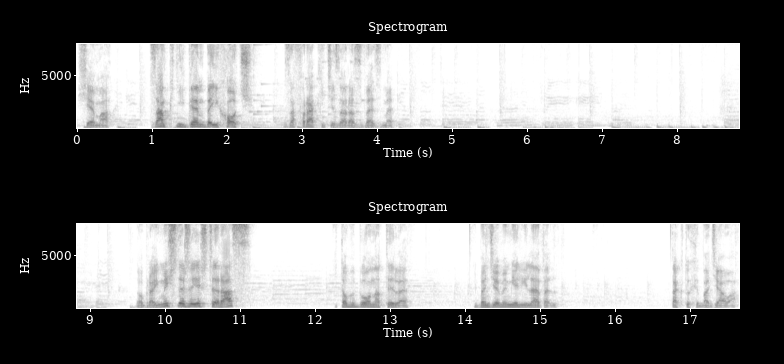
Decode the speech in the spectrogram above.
Siema. Zamknij gębę i chodź. Za fraki cię zaraz wezmę. Dobra, i myślę, że jeszcze raz. I to by było na tyle. I będziemy mieli level. Tak to chyba działa.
